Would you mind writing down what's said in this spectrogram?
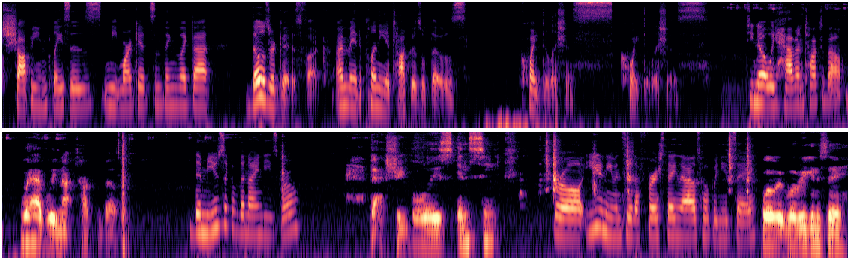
shopping places, meat markets and things like that. Those are good as fuck. I made plenty of tacos with those. Quite delicious. Quite delicious. Do you know what we haven't talked about? What have we not talked about? The music of the 90s, girl. Backstreet Boys, NSYNC. Girl, you didn't even say the first thing that I was hoping you'd say. What, what were you gonna say?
